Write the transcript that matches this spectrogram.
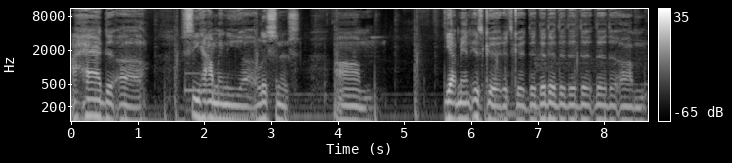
I had to uh, see how many uh, listeners. Um, yeah, man, it's good. It's good. The the the the the, the, the um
